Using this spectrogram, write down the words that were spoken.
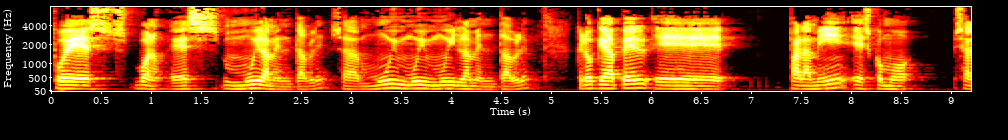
Pues bueno, es muy lamentable, o sea, muy, muy, muy lamentable. Creo que Apple eh, para mí es como, o sea,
